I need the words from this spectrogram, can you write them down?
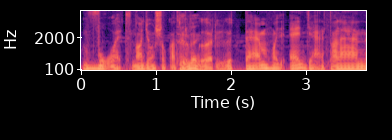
Volt, nagyon sokat Tényleg? hogy egyáltalán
